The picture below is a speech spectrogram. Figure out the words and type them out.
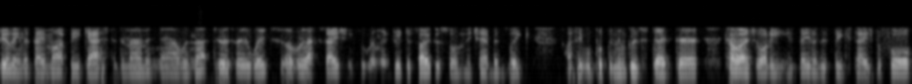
feeling that they might be gassed at the moment now. In that two or three weeks of relaxation for Real Madrid to focus on the Champions League, I think will put them in good stead. Uh, Carlo Ancelotti, he's been at this big stage before.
